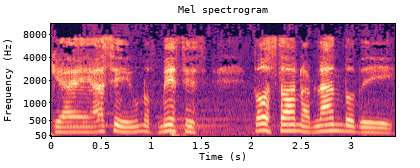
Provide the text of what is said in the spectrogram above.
que hace unos meses todos estaban hablando de,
